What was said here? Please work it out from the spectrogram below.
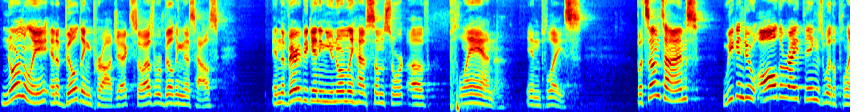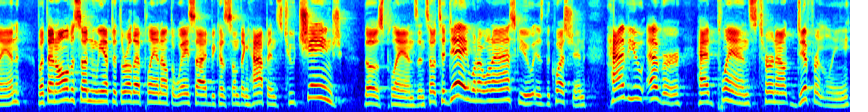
normally, in a building project, so as we're building this house, in the very beginning, you normally have some sort of plan in place. But sometimes we can do all the right things with a plan, but then all of a sudden we have to throw that plan out the wayside because something happens to change those plans. And so today, what I want to ask you is the question Have you ever had plans turn out differently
